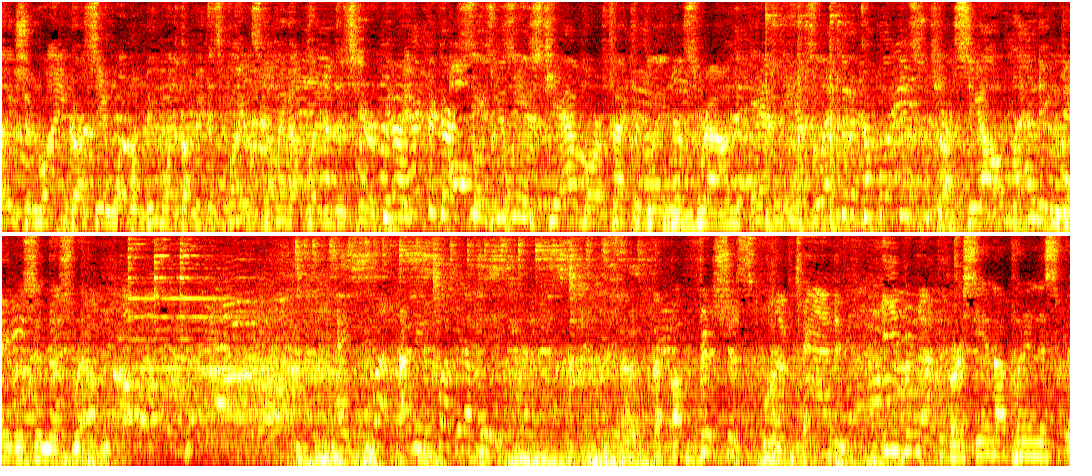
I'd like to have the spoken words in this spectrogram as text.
relation Ryan Garcia in what would be one of the biggest fights coming up later this year. You know, Hector Garcia is using his jab more effectively in this round, and he has landed a couple of decent. Garcia landing Davis in this round. Hey, fuck, I need a bucket up here. A vicious left hand, and even at the Garcia not put in this, uh,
